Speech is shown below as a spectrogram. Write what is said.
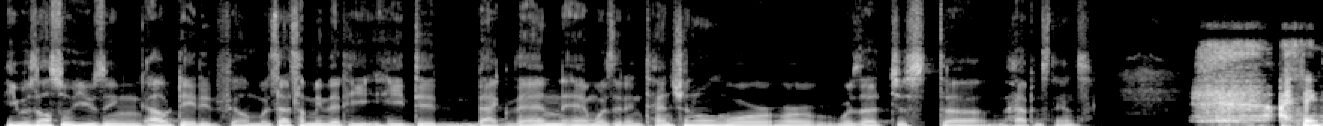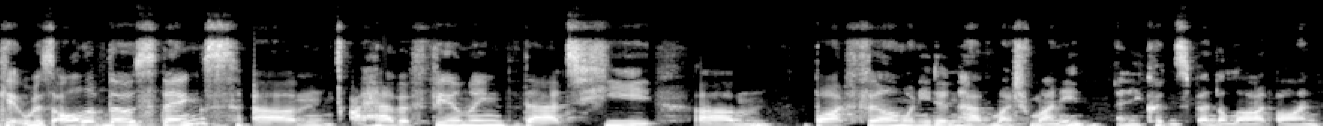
He was also using outdated film. Was that something that he, he did back then? And was it intentional or, or was that just uh, happenstance? I think it was all of those things. Um, I have a feeling that he um, bought film when he didn't have much money and he couldn't spend a lot on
